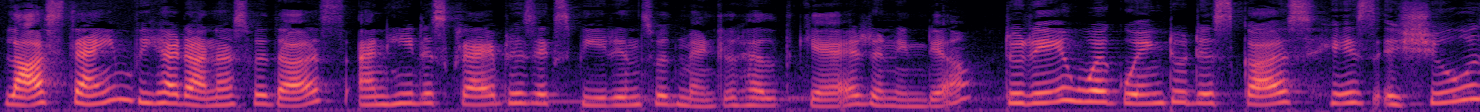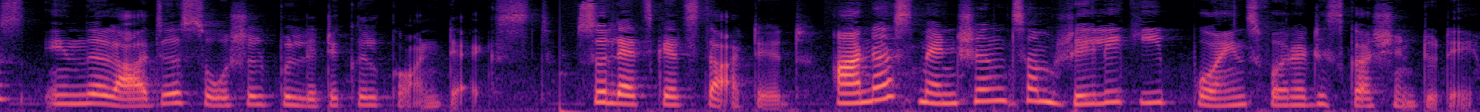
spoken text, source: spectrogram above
Last time we had Anas with us and he described his experience with mental health care in India. Today we're going to discuss his issues in the larger social political context. So let's get started. Anas mentioned some really key points for our discussion today.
